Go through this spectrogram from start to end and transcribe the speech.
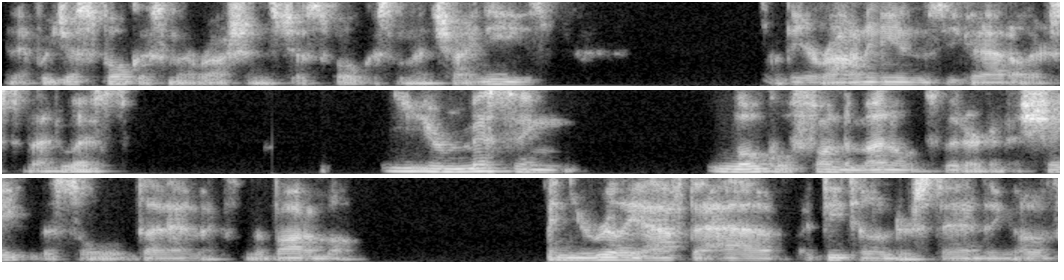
And if we just focus on the Russians, just focus on the Chinese, the Iranians, you can add others to that list. You're missing local fundamentals that are going to shape this whole dynamic from the bottom up. And you really have to have a detailed understanding of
